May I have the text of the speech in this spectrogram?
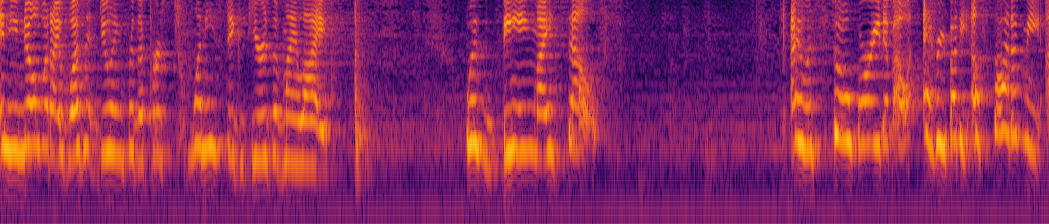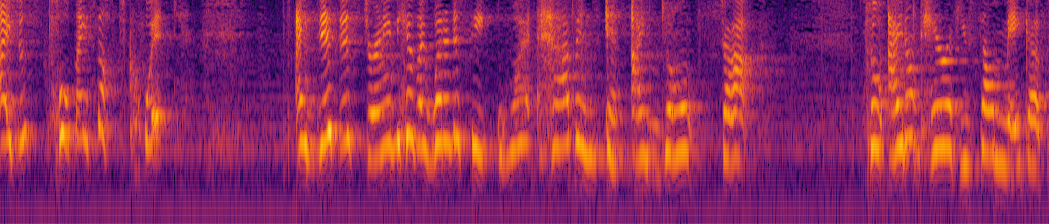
And you know what I wasn't doing for the first 26 years of my life? Was being myself. I was so worried about what everybody else thought of me. I just told myself to quit. I did this journey because I wanted to see what happens if I don't stop. So I don't care if you sell makeup.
